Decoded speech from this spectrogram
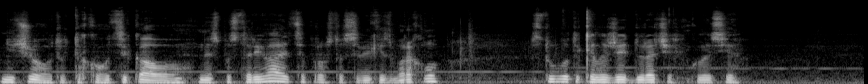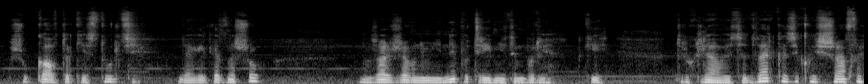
Нічого тут такого цікавого не спостерігається, просто собі якесь барахло. Стуло таке лежить, до речі, колись я шукав такі стульці, декілька знайшов. На жаль, вже вони мені не потрібні, тим більше такий трухлявий. Це дверка з якоїсь шафи.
